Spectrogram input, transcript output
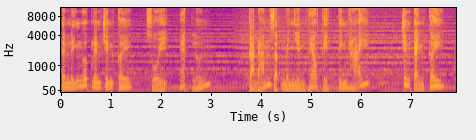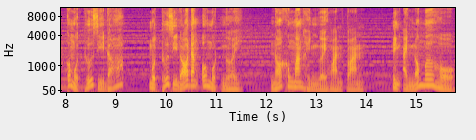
tên lính ngước lên trên cây Rồi hét lớn. Cả đám giật mình nhìn theo thì kinh hãi. Trên cành cây có một thứ gì đó, Một thứ gì đó đang ôm một người. Nó không mang hình người hoàn toàn, Hình ảnh nó mơ hồ,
